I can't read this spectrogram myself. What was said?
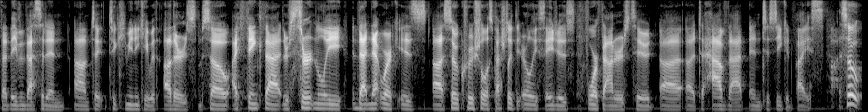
that they've invested in um, to to communicate with others. So I think that there's certainly that network is uh, so crucial, especially at the early stages for founders to uh, uh, to have that and to seek advice. So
